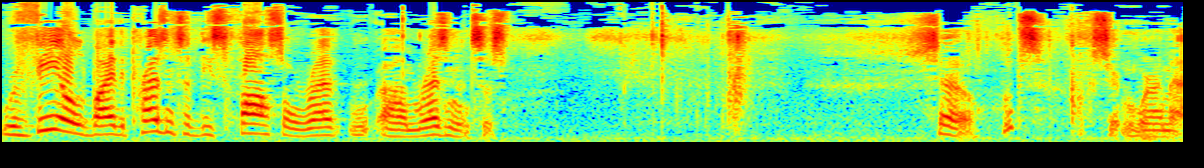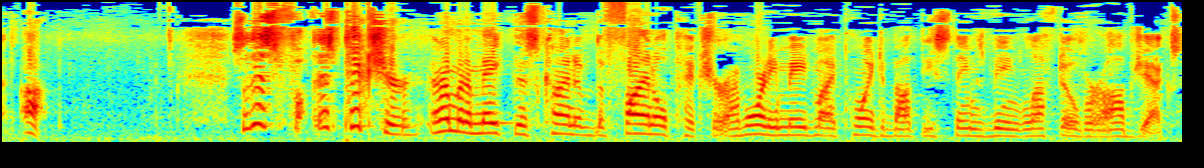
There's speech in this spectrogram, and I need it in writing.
revealed by the presence of these fossil re- um, resonances. So, oops, I'm certain where I'm at. Ah. So this, this picture, and I'm going to make this kind of the final picture. I've already made my point about these things being leftover objects.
